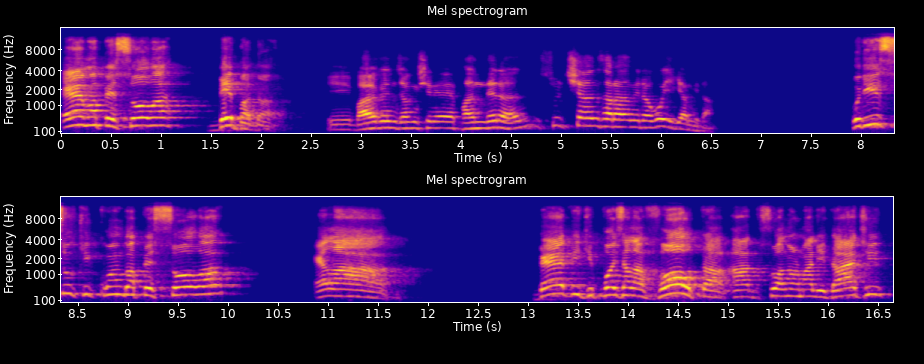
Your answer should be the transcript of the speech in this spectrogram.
é uma pessoa bêbada. 이 맑은 정신의 반대는 술 취한 사람이라고 얘기합니다. Por isso que quando a pessoa ela bebe, depois ela volta à sua normalidade,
